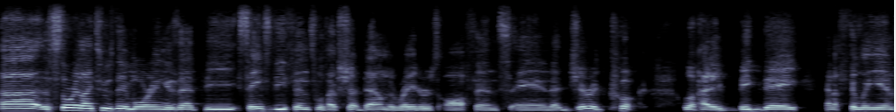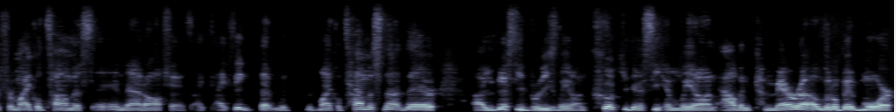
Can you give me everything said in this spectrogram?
Uh, the storyline Tuesday morning is that the Saints defense will have shut down the Raiders offense, and that Jared Cook will have had a big day, kind of filling in for Michael Thomas in that offense. I, I think that with, with Michael Thomas not there, uh, you're going to see Brees lean on Cook. You're going to see him lean on Alvin Kamara a little bit more.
